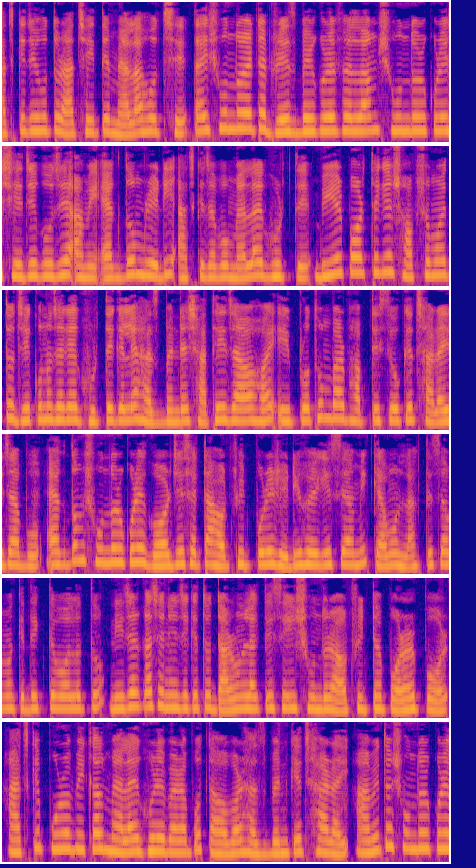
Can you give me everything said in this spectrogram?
আজকে যেহেতু রাজশাহীতে মেলা হচ্ছে, তাই সুন্দর একটা ড্রেস বের করে ফেললাম, সুন্দর করে সেজে গুজে আমি একদম রেডি আজকে যাব মেলায় ঘুরতে। বিয়ের পর থেকে সব সময় তো যে কোনো জায়গায় ঘুরতে গেলে হাজব্যান্ডের সাথেই যাওয়া হয়, এই প্রথমবার ভাবতেছি ওকে ছাড়াই যাব। একদম সুন্দর করে গর্জেস একটা আউটফিট পরে রেডি হয়ে গেছি আমি, কেমন লাগতেছে আমাকে দেখতে বলো তো? নিজের কাছে নিজেকে তো দারুণ লাগতেছে এই সুন্দর আউটফিটটা পরার পর আজকে পুরো বিকাল মেলায় ঘুরে বেড়াবো, তাও আবার হাজবেন্ডকে ছাড়াই। আমি তো সুন্দর করে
